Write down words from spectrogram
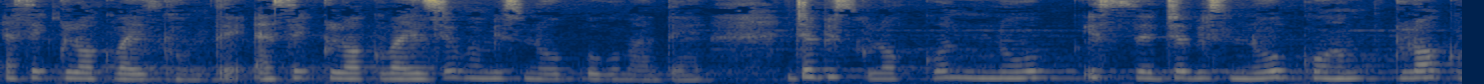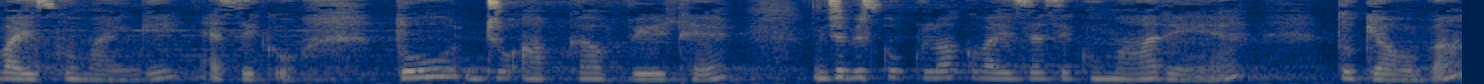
ऐसे क्लॉकवाइज घूमते हैं, ऐसे क्लॉकवाइज जब हम इस नोब को घुमाते हैं, जब इस क्लॉक को नोब इस, जब इस नोब को हम क्लॉकवाइज घुमाएँगे, ऐसे को तो जो आपका वेट है, जब इसको क्लॉकवाइज ऐसे घुमा रहे हैं तो क्या होगा?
